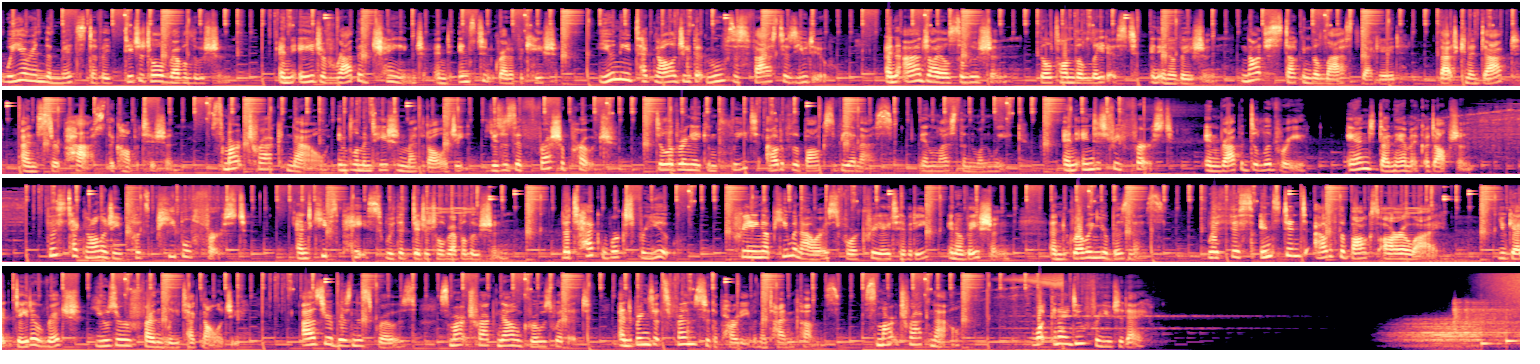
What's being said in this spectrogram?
We are in the midst of a digital revolution, an age of rapid change and instant gratification. You need technology that moves as fast as you do. An agile solution built on the latest in innovation, not stuck in the last decade, that can adapt and surpass the competition. SmartTrack Now implementation methodology uses a fresh approach, delivering a complete out of the box VMS in less than one week. An industry first in rapid delivery and dynamic adoption. This technology puts people first and keeps pace with the digital revolution. The tech works for you, freeing up human hours for creativity, innovation, and growing your business. With this instant out of the box ROI, you get data rich, user friendly technology. As your business grows, SmartTrack Now grows with it and brings its friends to the party when the time comes. SmartTrack Now. What can I do for you today? thank you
